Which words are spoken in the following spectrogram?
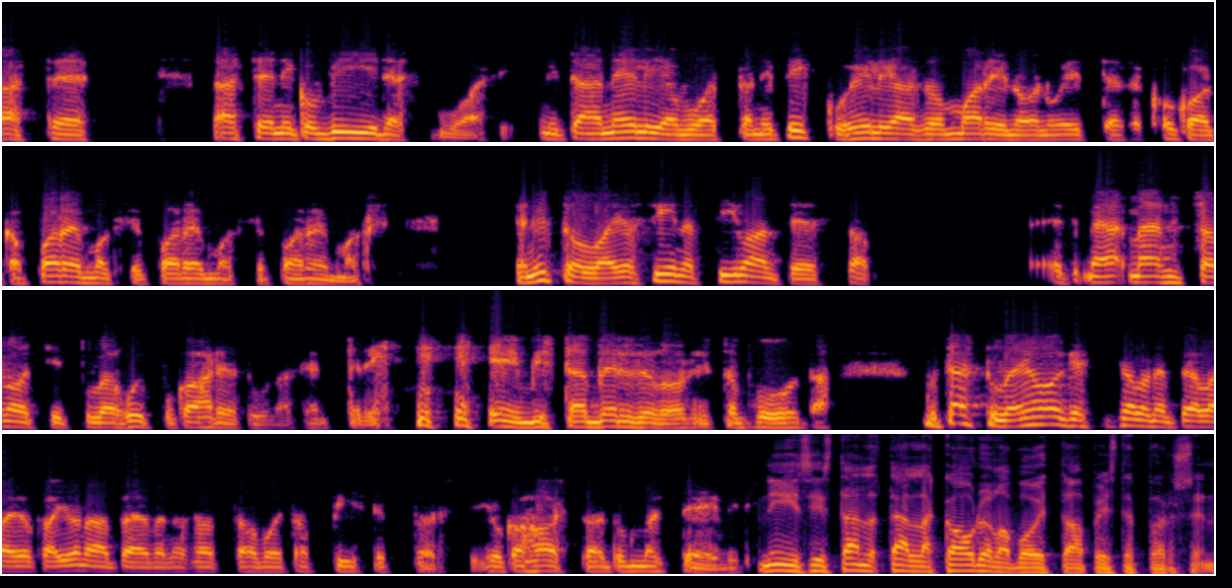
lähtee, lähtee niin viides vuosi, niin tämä neljä vuotta, niin pikkuhiljaa se on marinoinut itteensä koko aika paremmaksi ja paremmaksi ja paremmaksi. Ja nyt ollaan jo siinä tilanteessa, et mä, mä en nyt sano, että siitä tulee huippu kahden suunnan sentteri, ei mistään Bergeronista puhuta, Mutta tästä tulee ihan oikeasti sellainen pelaaja, joka jonain päivänä saattaa voittaa pistepörssin, joka haastaa tuon McDavid. Niin, siis tällä, tällä kaudella voittaa pistepörssin.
